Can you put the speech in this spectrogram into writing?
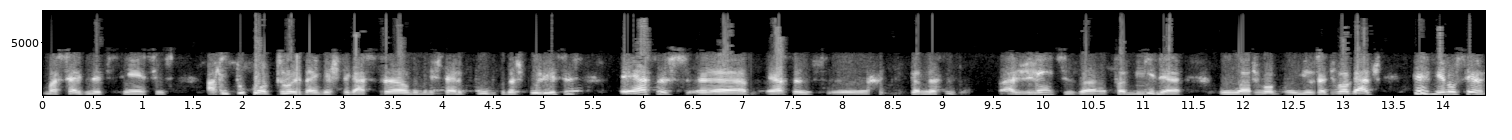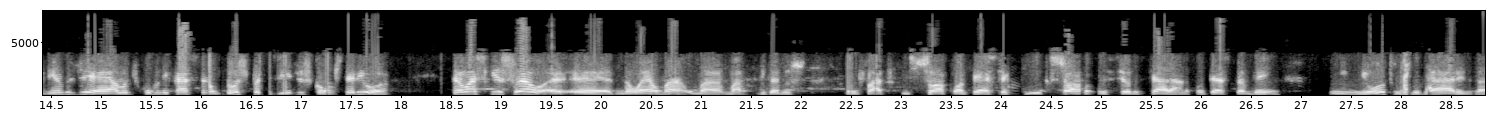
uma série de deficiências aí do controle da investigação, do Ministério Público, das polícias, essas, eh, essas, digamos, esses agentes, a família o advogado, e os advogados, terminam servindo de elo de comunicação dos presídios com o exterior. Então, acho que isso é, é, é, não é uma, uma, uma, digamos, um fato que só acontece aqui, que só aconteceu no Ceará. Acontece também em, em outros lugares. Né?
